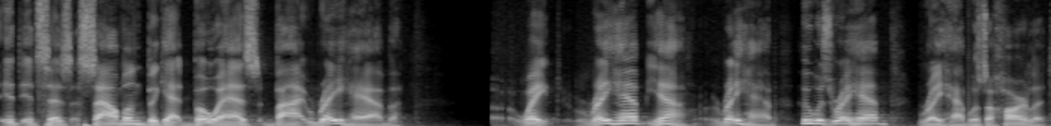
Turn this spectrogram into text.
it, it says, Salmon begat Boaz by Rahab wait, Rahab? Yeah, Rahab. Who was Rahab? Rahab was a harlot.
